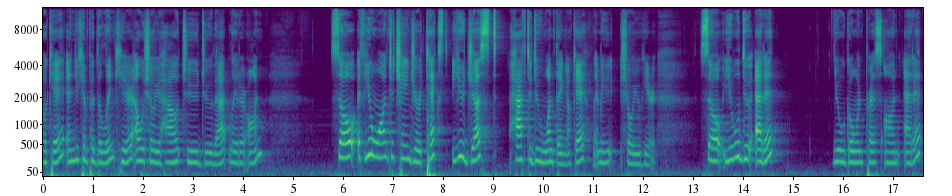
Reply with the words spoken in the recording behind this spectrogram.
Okay, and you can put the link here. I will show you how to do that later on. So if you want to change your text, you just have to do one thing, okay? Let me show you here. So you will do edit. You will go and press on edit.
